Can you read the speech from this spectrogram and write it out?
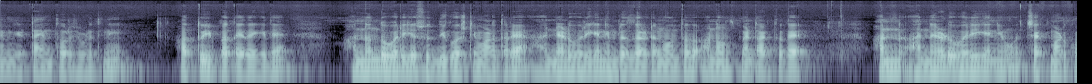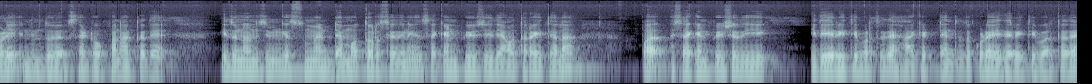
ನಿಮಗೆ ಟೈಮ್ ತೋರಿಸ್ಬಿಡ್ತೀನಿ. ಹತ್ತು ಇಪ್ಪತ್ತೈದಾಗಿದೆ ಹನ್ನೊಂದುವರೆಗೆ ಸುದ್ದಿಗೋಷ್ಠಿ ಮಾಡ್ತಾರೆ, ಹನ್ನೆರಡುವರೆಗೆ ನಿಮ್ಮ ರಿಸಲ್ಟ್ ಅನ್ನುವಂಥದ್ದು ಅನೌನ್ಸ್ಮೆಂಟ್ ಆಗ್ತದೆ. ಹನ್, ಹನ್ನೆರಡುವರೆಗೆ ನೀವು ಚೆಕ್ ಮಾಡ್ಕೊಳ್ಳಿ ನಿಮ್ಮದು ವೆಬ್ಸೈಟ್ ಓಪನ್ ಆಗ್ತದೆ. ಇದು ನಾನು ನಿಮಗೆ ಸುಮ್ಮನೆ ಡೆಮೋ ತೋರಿಸ್ತಿದ್ದೀನಿ ಸೆಕೆಂಡ್ ಪಿ ಯು ಸಿದು ಯಾವ ಥರ ಐತೆಲ್ಲ ಪ ಸೆಕೆಂಡ್ ಪಿ ಯು ಸಿದು ಇದೇ ರೀತಿ ಬರ್ತದೆ, ಹಾಗೆ ಟೆಂತದ್ದು ಕೂಡ ಇದೇ ರೀತಿ ಬರ್ತದೆ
